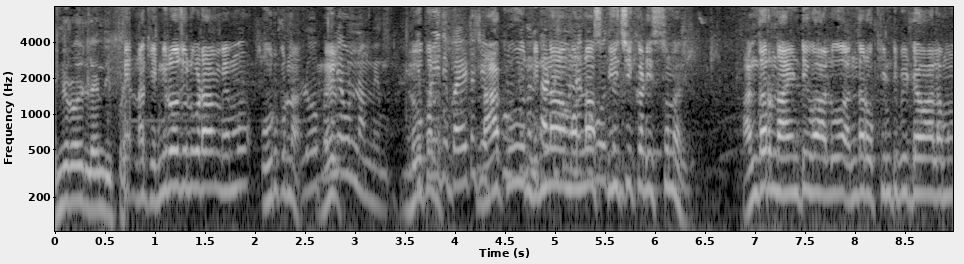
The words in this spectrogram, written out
ఇన్ని రోజులు ఏంది ఇప్పుడు? నాకు ఎన్ని రోజులు కూడా మేము ఊరుకున్నా. లోపలే ఉన్నాం మేము. లోపల ఇది బయట నాకు నిన్న మొన్న స్పీచ్ ఇక్కడ ఇస్తున్నది. అందరూ నా ఇంటి వాళ్ళు అందరూ ఒక ఇంటి బిడ్డ వాళ్ళము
